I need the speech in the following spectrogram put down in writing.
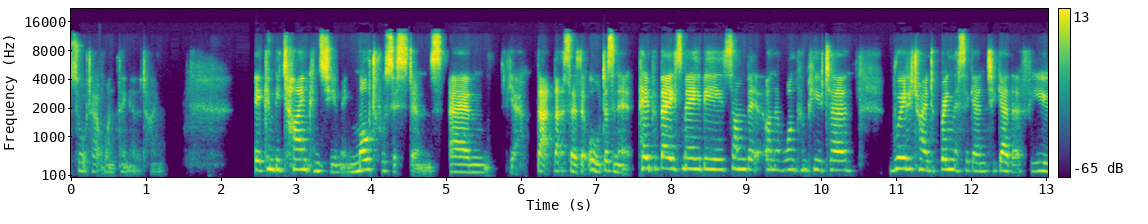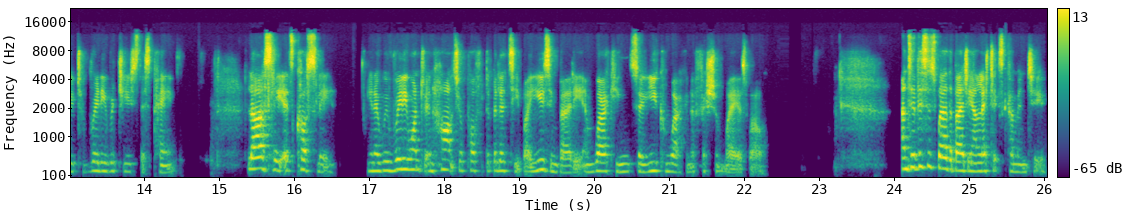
sort out one thing at a time. It can be time consuming multiple systems um yeah that that says it all doesn't it? Paper based maybe some bit on one computer. Really trying to bring this again together for you to really reduce this pain. Lastly it's costly. You know we really want to enhance your profitability by using birdie and working so you can work in an efficient way as well and so this is where the birdie analytics come into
